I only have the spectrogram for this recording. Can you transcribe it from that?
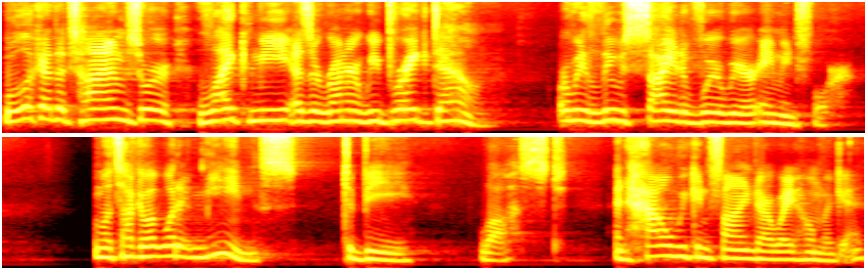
We'll look at the times where, like me as a runner, we break down or we lose sight of where we are aiming for. And we'll talk about what it means to be lost and how we can find our way home again.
